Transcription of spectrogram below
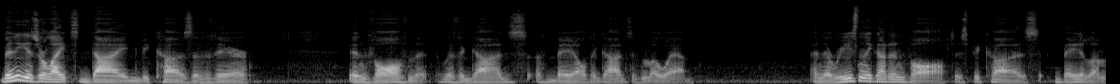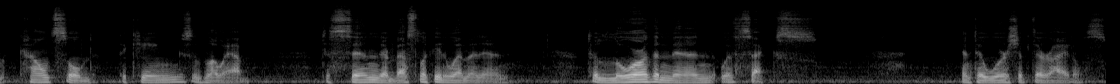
Many Israelites died because of their involvement with the gods of Baal, the gods of Moab. And the reason they got involved is because Balaam counseled the kings of Moab to send their best-looking women in, to lure the men with sex, and to worship their idols.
